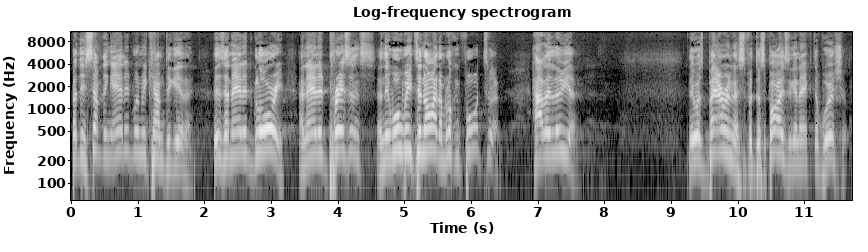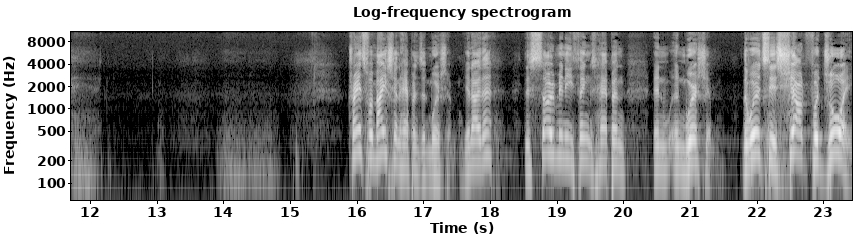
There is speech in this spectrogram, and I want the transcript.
But there's something added when we come together. There's an added glory, an added presence, and there will be tonight. I'm looking forward to it. Hallelujah. There was barrenness for despising an act of worship. Transformation happens in worship. You know that? There's so many things happen in, in worship. The word says, shout for joy.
